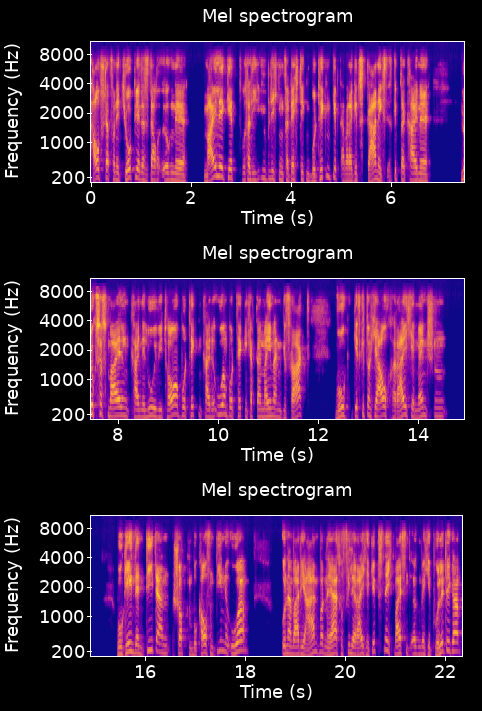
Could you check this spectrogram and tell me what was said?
Hauptstadt von Äthiopien, dass es da auch irgendeine Meile gibt, wo es halt die üblichen verdächtigen Boutiquen gibt, aber da gibt es gar nichts. Es gibt da keine Luxusmeilen, keine Louis Vuitton-Boutiquen, keine Uhrenboutiquen. Ich habe da mal jemanden gefragt, wo, es gibt doch ja auch reiche Menschen, wo gehen denn die dann shoppen? Wo kaufen die eine Uhr? Und dann war die Antwort, naja, so viele Reiche gibt es nicht, meistens irgendwelche Politiker.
